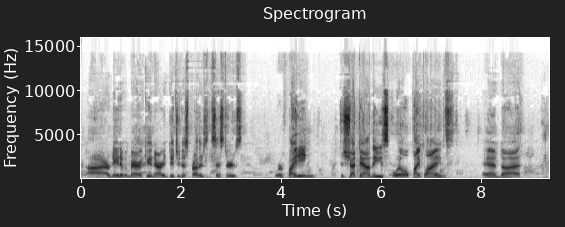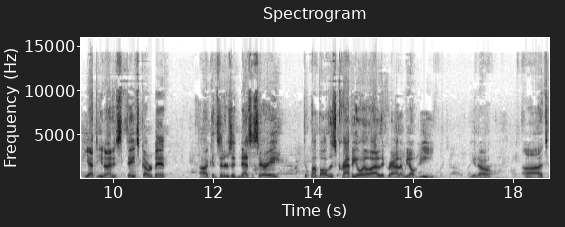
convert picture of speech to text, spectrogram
Uh, our Native American, our indigenous brothers and sisters, were fighting to shut down these oil pipelines, and uh, yet the United States government uh, considers it necessary to pump all this crappy oil out of the ground that we don't need. You know, uh, it's,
